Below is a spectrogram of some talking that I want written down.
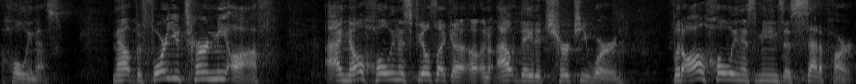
holiness. Now, before you turn me off, I know holiness feels like a, a, an outdated churchy word, but all holiness means is set apart.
